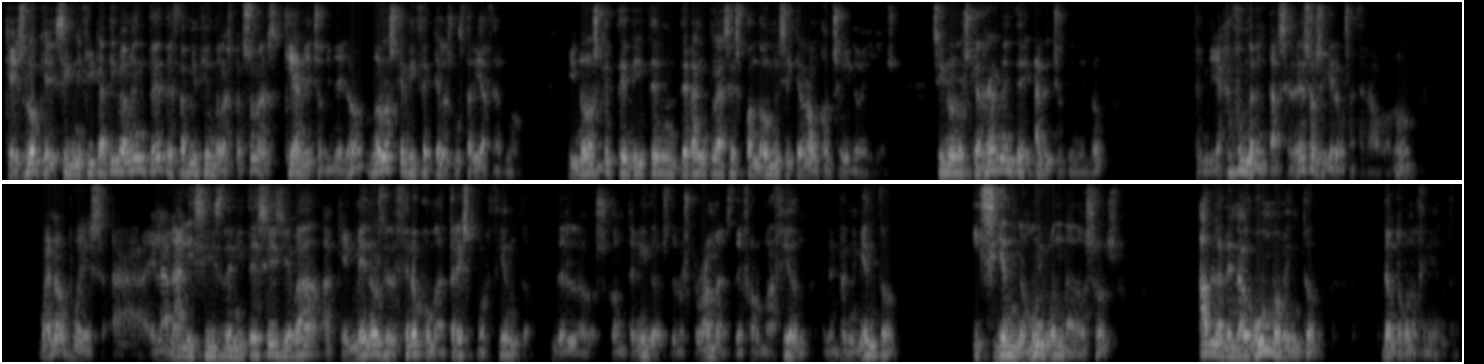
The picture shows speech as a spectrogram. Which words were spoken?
¿Qué es lo que significativamente te están diciendo las personas que han hecho dinero, no los que dicen que les gustaría hacerlo, y no los que te dicen, te dan clases cuando aún ni siquiera lo han conseguido ellos, sino los que realmente han hecho dinero. Tendría que fundamentarse en eso si queremos hacer algo, ¿no? Bueno, pues ah, el análisis de mi tesis lleva a que menos del 0,3% de los contenidos de los programas de formación en emprendimiento, y siendo muy bondadosos, hablan en algún momento de autoconocimiento.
